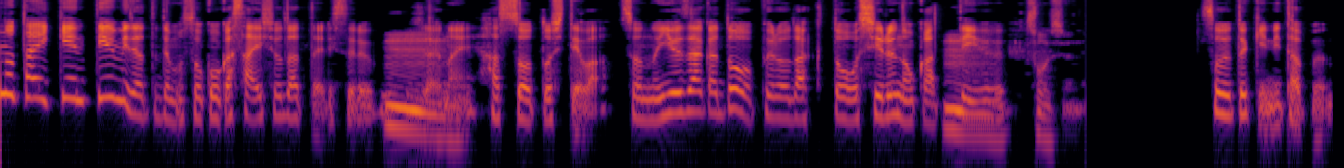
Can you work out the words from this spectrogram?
ーの体験っていう意味だとでもそこが最初だったりするじゃない、発想としては。そのユーザーがどうプロダクトを知るのかっていう、んそうですよね。そういう時に多分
